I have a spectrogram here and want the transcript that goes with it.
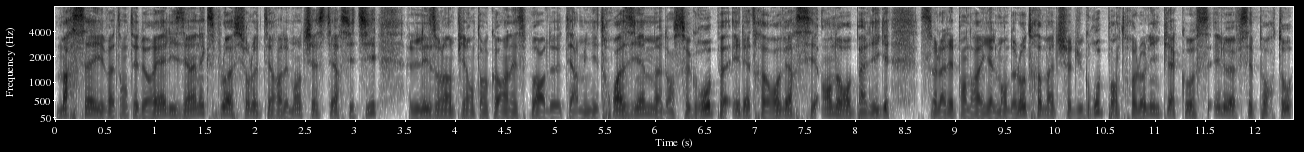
Marseille va tenter de réaliser un exploit sur le terrain de Manchester City. Les Olympiens ont encore un espoir de terminer troisième dans ce groupe et d'être reversés en Europa League. Cela dépendra également de l'autre match du groupe entre l'Olympiakos et le FC Porto.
